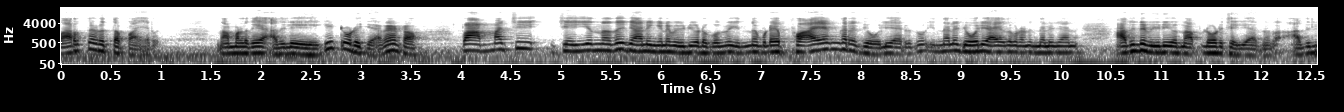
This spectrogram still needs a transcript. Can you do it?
വറുത്തെടുത്ത പയർ നമ്മളിത് അതിലേക്ക് ഇട്ട് കൊടുക്കുകയാണ് കേട്ടോ. അപ്പോൾ അമ്മച്ചി ചെയ്യുന്നത് ഞാനിങ്ങനെ വീഡിയോ എടുക്കുന്നു. ഇന്നിവിടെ ഭയങ്കര ജോലിയായിരുന്നു. ഇന്നലെ ജോലി ആയതുകൊണ്ടാണ് ഇന്നലെ ഞാൻ അതിന്റെ വീഡിയോ ഒന്ന് അപ്ലോഡ് ചെയ്യാറുന്നത്. അതിൽ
